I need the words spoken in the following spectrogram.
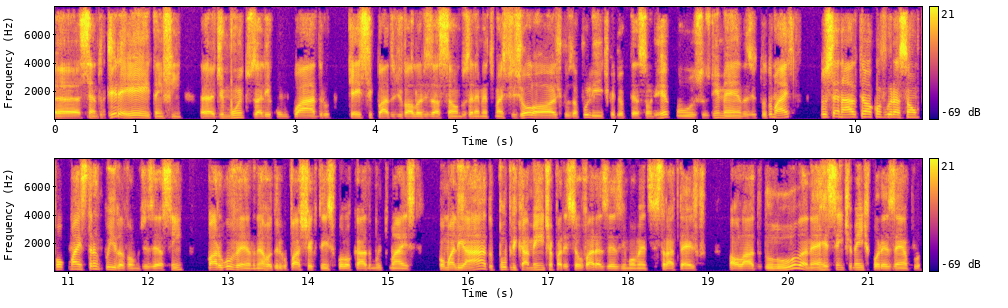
uh, centro-direita, enfim, uh, de muitos ali com um quadro, que é esse quadro de valorização dos elementos mais fisiológicos da política, de obtenção de recursos, de emendas e tudo mais. No Senado tem uma configuração um pouco mais tranquila, vamos dizer assim, para o governo. Né? Rodrigo Pacheco tem se colocado muito mais como aliado, publicamente apareceu várias vezes em momentos estratégicos ao lado do Lula, né? Recentemente, por exemplo,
